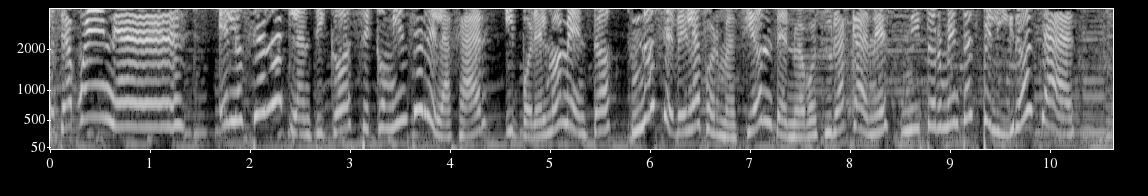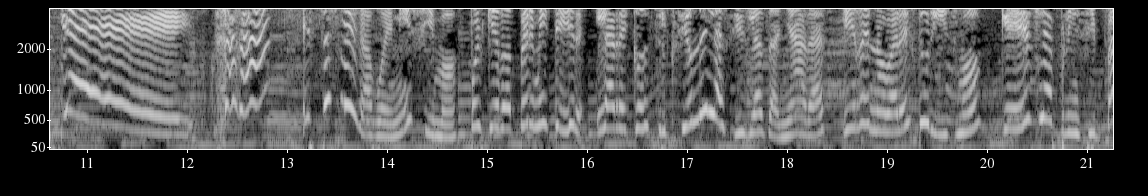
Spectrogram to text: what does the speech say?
otra buena. El océano Atlántico se comienza a relajar y por el momento no se ve la formación de nuevos huracanes ni tormentas peligrosas. ¡Yay! Esto es mega buenísimo porque va a permitir la reconstrucción de las islas dañadas y renovar el turismo, que es la principal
